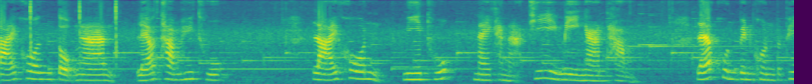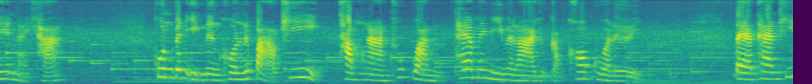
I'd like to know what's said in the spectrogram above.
หลายคนตกงานแล้วทำให้ทุกข์ หลายคนมีทุกข์ในขณะที่มีงานทำ แล้วคุณเป็นคนประเภทไหนคะ คุณเป็นอีกหนึ่งคนหรือเปล่าที่ทำงานทุกวันแทบไม่มีเวลาอยู่กับครอบครัวเลย แต่แทนที่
